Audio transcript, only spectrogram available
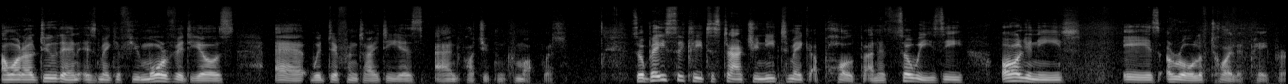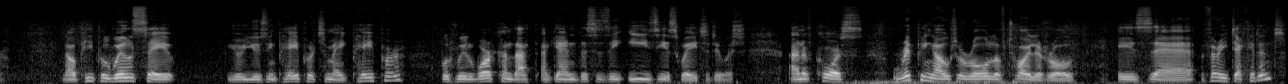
and what I'll do then is make a few more videos uh, with different ideas and what you can come up with. So basically to start you need to make a pulp and it's so easy. All you need is a roll of toilet paper. Now people will say you're using paper to make paper but we'll work on that again this is the easiest way to do it and of course ripping out a roll of toilet roll is uh, very decadent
